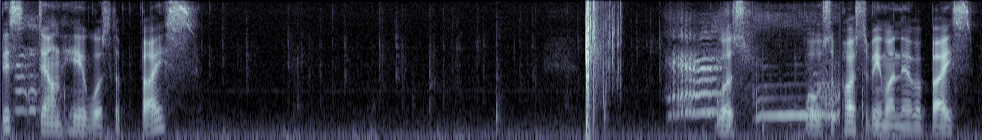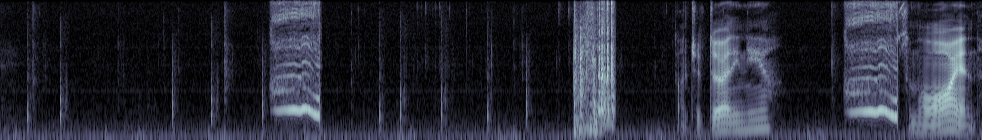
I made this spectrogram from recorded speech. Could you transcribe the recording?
This down here was the base. Was what was supposed to be my nether base. Bunch of dirt in here. Some more iron.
